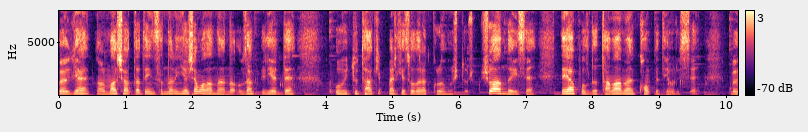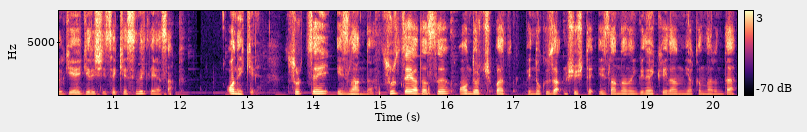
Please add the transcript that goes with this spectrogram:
Bölge normal şartlarda insanların yaşam alanlarından uzak bir yerde uydu takip merkezi olarak kurulmuştur. Şu anda ise ne yapıldığı tamamen komple teorisi. Bölgeye giriş ise kesinlikle yasak. 12. Surtsey, İzlanda. Surtsey adası 14 Şubat 1963'te İzlanda'nın güney kıyılarının yakınlarında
